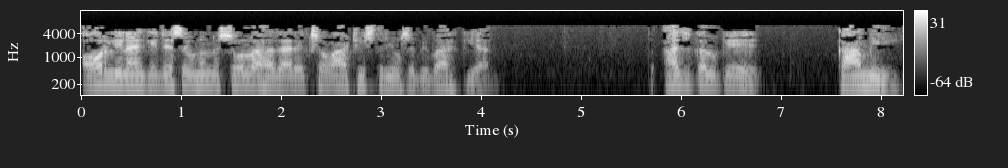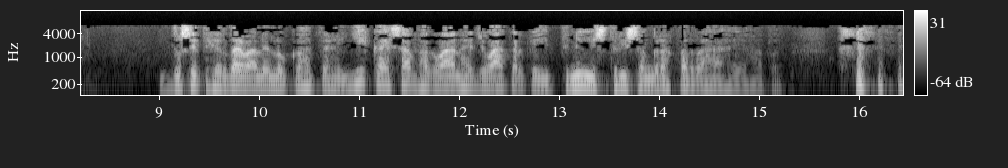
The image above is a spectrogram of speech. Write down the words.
और लीलाएँ की, जैसे उन्होंने सोलह हज़ार एक सौ आठ स्त्रियों से विवाह किया। तो आजकल के कामी दूषित हृदय वाले लोग कहते हैं, ये कैसा भगवान है जो आकर के इतनी स्त्री संग्रह कर रहा है यहाँ पर?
